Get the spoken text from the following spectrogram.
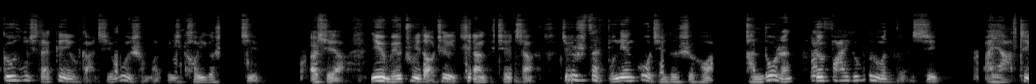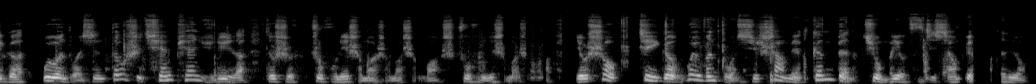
沟通起来更有感情，为什么依靠一个手机？而且啊，你有没有注意到这这样一个现象？就是在逢年过节的时候啊，很多人都发一个慰问短信。哎呀，这个慰问短信都是千篇一律的，都是祝福你什么什么什么，祝福你什么什么。有时候这个慰问短信上面根本就没有自己想表达的内容，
